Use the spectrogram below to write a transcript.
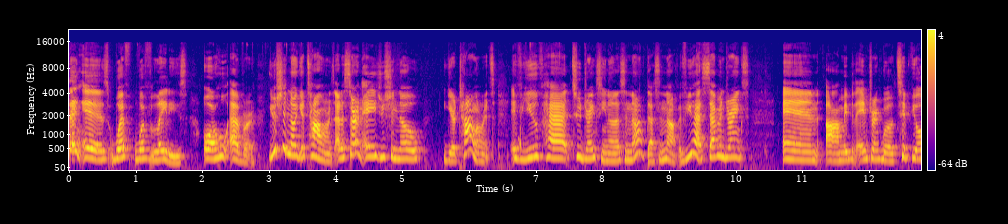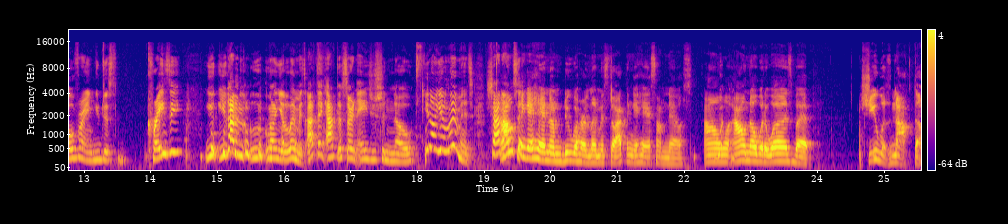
thing is with with ladies or whoever, you should know your tolerance. At a certain age, you should know your tolerance. If you've had two drinks, you know that's enough. That's enough. If you had seven drinks and um, maybe the eighth drink will tip you over and you just crazy. You, you gotta learn your limits. I think after a certain age, you should know, you know, your limits. Shout I don't to think it had nothing to do with her limits though. I think it had something else. I don't want, I don't know what it was, but she was knocked the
